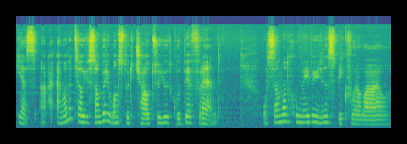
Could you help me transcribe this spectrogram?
Yes I, I want to tell you somebody wants to reach out to you it could be a friend or someone who maybe you didn't speak for a while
